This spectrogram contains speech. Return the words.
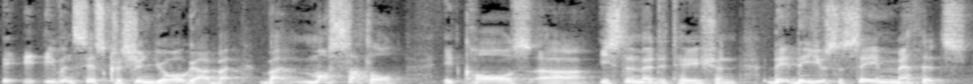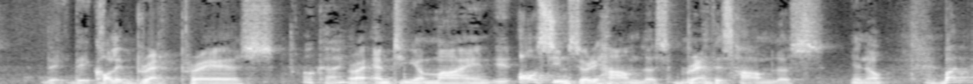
it, it even says Christian yoga, but but more subtle. It calls uh, Eastern meditation. They, they use the same methods. They, they call it breath prayers. Okay. Right, emptying your mind. It all seems very harmless. Breath is harmless, you know. But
